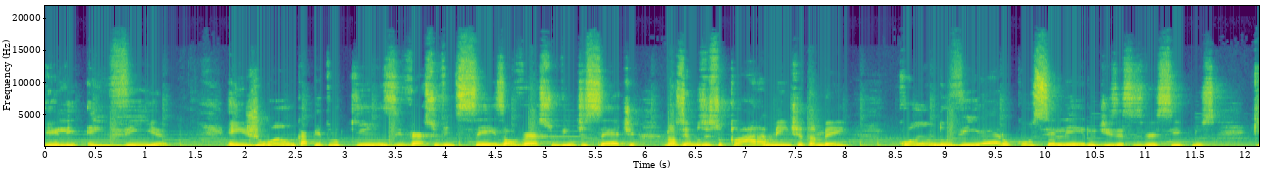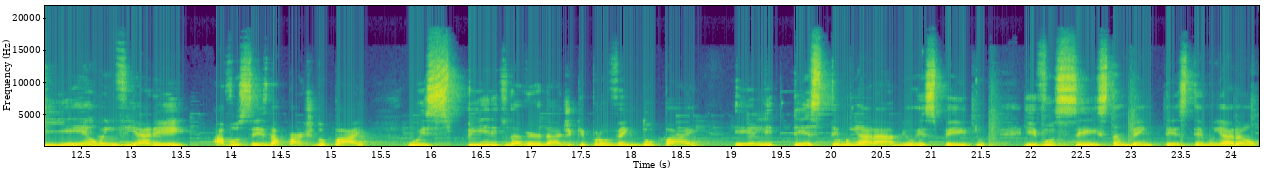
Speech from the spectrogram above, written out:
ele envia. Em João, capítulo 15, verso 26 ao verso 27, nós vemos isso claramente também. Quando vier o conselheiro, diz esses versículos, que eu enviarei a vocês da parte do Pai, o Espírito da verdade que provém do Pai, ele testemunhará a meu respeito e vocês também testemunharão,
